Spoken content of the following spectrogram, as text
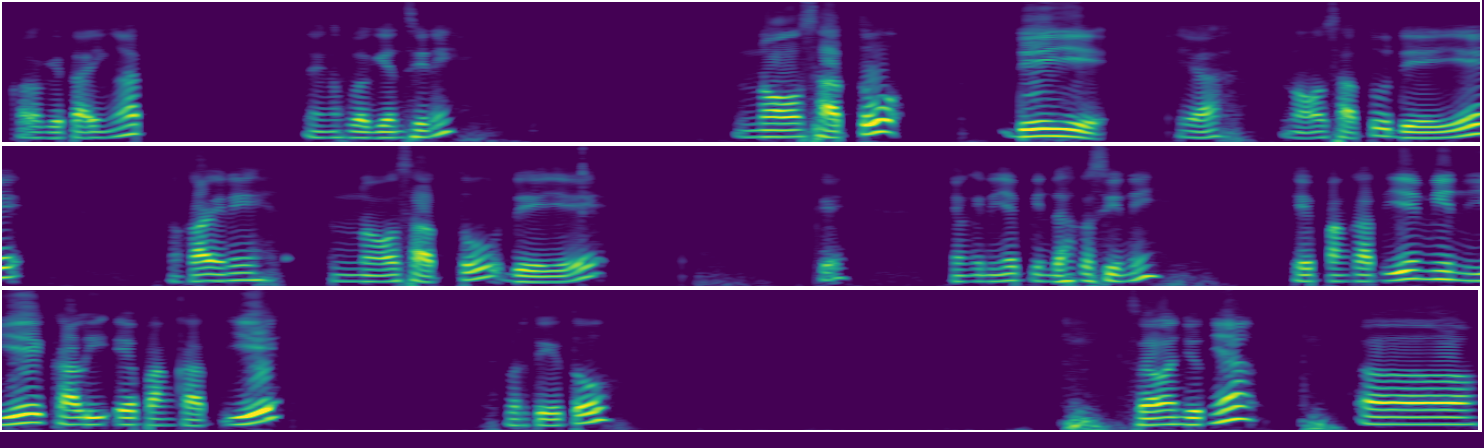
kalau kita ingat yang bagian sini 01 dy ya. 01 dy maka ini 01 dy. Oke. Yang ininya pindah ke sini. E pangkat y min y kali e pangkat y. Seperti itu. Selanjutnya uh,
